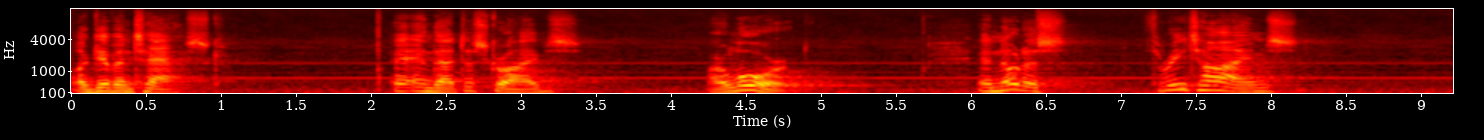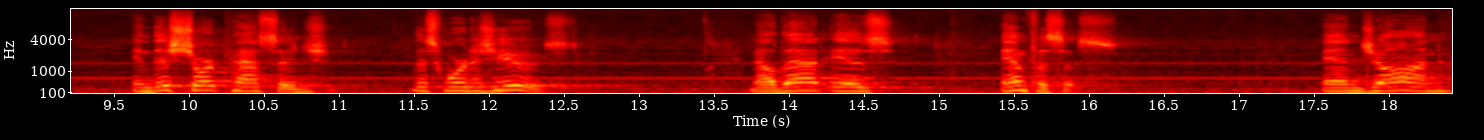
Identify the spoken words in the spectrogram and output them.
a given task. And that describes our Lord. And notice three times in this short passage, this word is used. Now, that is emphasis. And John,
